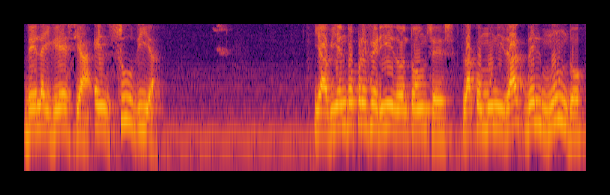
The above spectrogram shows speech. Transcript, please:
de la iglesia en su día. Y habiendo preferido entonces la comunidad del mundo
